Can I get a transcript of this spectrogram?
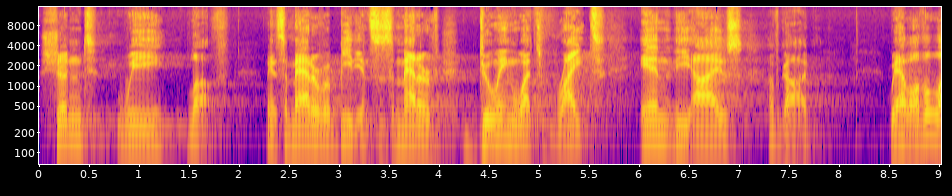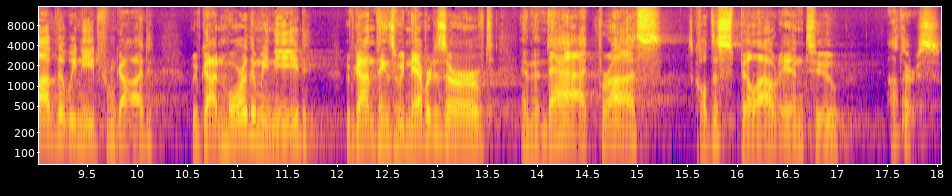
Shouldn't we love? I mean, it's a matter of obedience, it's a matter of doing what's right in the eyes of God. We have all the love that we need from God. We've gotten more than we need. We've gotten things we never deserved. And then that, for us, is called to spill out into others.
